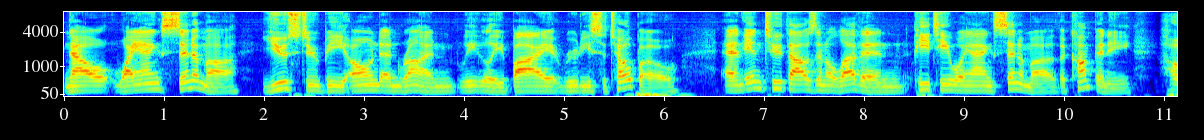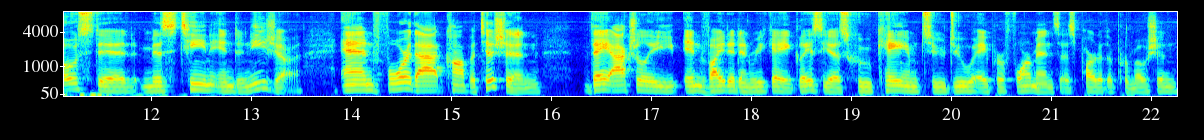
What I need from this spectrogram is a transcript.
Now, Wayang Cinema used to be owned and run legally by Rudy Satopo. And in 2011, PT Wayang Cinema, the company, hosted Miss Teen Indonesia. And for that competition, they actually invited Enrique Iglesias, who came to do a performance as part of the promotion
